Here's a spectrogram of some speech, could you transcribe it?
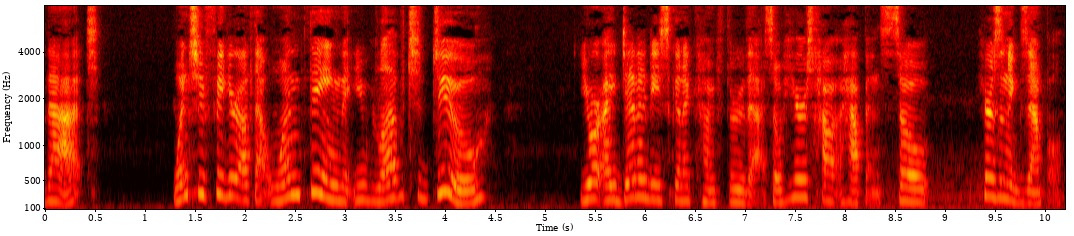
that, once you figure out that one thing that you love to do, your identity is going to come through that. So here's how it happens. So here's an example.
